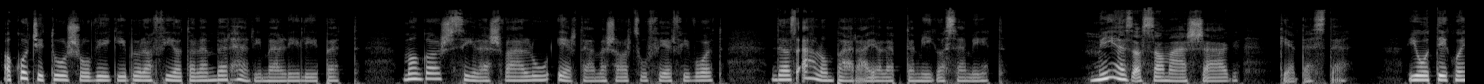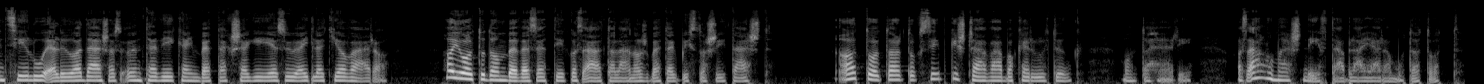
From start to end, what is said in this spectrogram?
A kocsi túlsó végéből a fiatalember Henry mellé lépett. Magas, széles vállú, értelmes arcú férfi volt, de az álompárája lepte még a szemét. – Mi ez a szamárság? – kérdezte. Jótékony célú előadás az öntevékeny betegsegélyező egylet javára. Ha jól tudom, bevezették az általános betegbiztosítást. Attól tartok, szép kis csávába kerültünk, mondta Henry. Az állomás névtáblájára mutatott.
